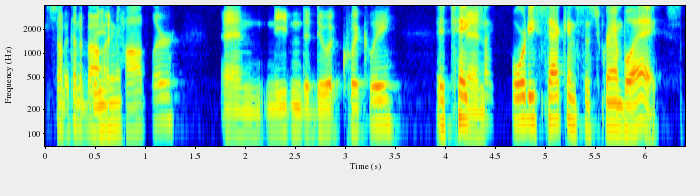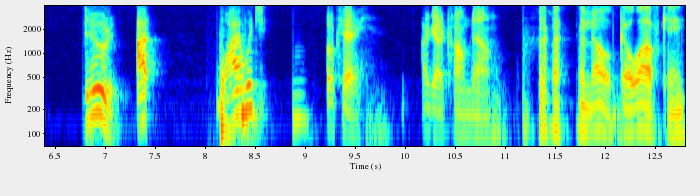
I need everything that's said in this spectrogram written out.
Something about reasoning? a toddler and needing to do it quickly. it takes And- like forty seconds to scramble eggs. dude i why would you okay i gotta calm down no, go off, King.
